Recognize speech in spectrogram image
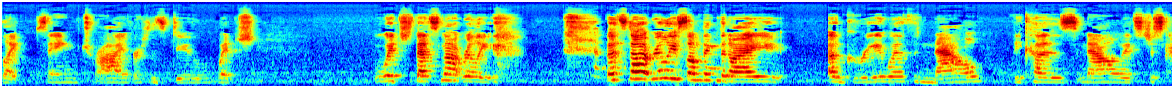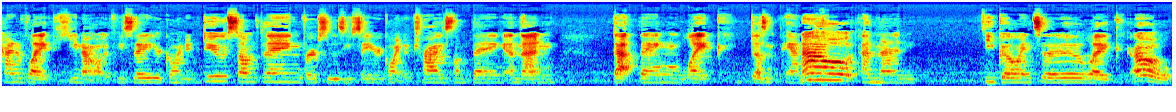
like, saying try versus do, which, which that's not really, that's not really something that I agree with now because now it's just kind of like, you know, if you say you're going to do something versus you say you're going to try something and then that thing like doesn't pan out and then you go into like, oh,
